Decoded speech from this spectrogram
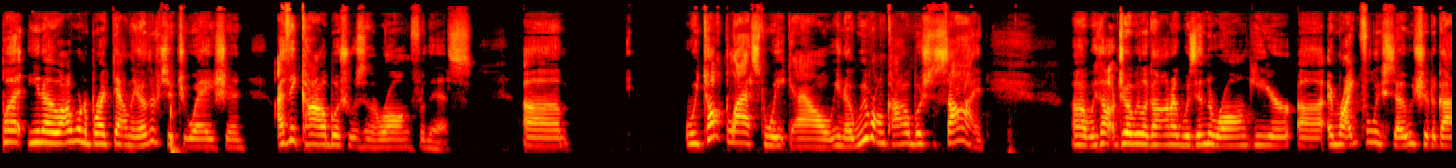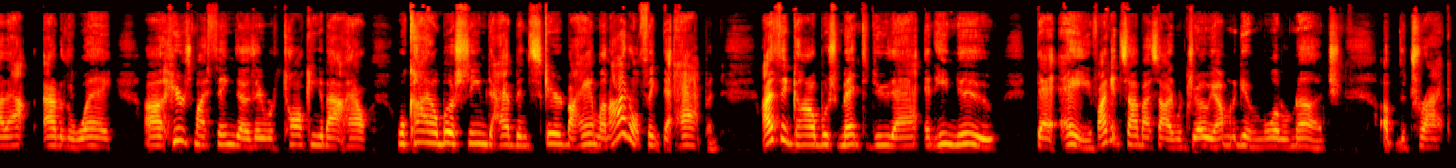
but, you know, I want to break down the other situation. I think Kyle Busch was in the wrong for this. Um, we talked last week how you know we were on Kyle Busch's side. Uh, we thought Joey Logano was in the wrong here, uh, and rightfully so. Should have got out, out of the way. Uh, here's my thing, though. They were talking about how, well, Kyle Busch seemed to have been scared by Hamlin. I don't think that happened. I think Kyle Busch meant to do that, and he knew that, hey, if I get side by side with Joey, I'm going to give him a little nudge up the track.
